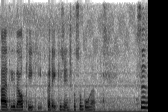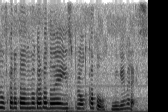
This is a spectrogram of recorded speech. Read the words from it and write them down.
Ah, tem que dar ok aqui. Peraí, que gente, que eu sou burra. Vocês vão ficar na tela do meu gravador, é isso, pronto, acabou. Ninguém merece.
